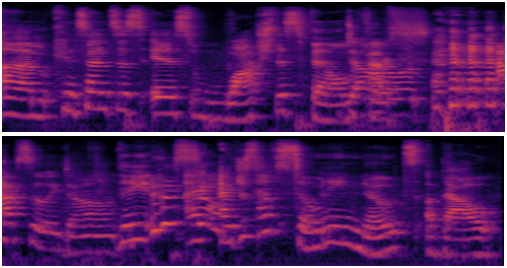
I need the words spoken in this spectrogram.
um, consensus is watch this film. Don't. Yes. Absolutely don't. They, It was I, I just have so many notes about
